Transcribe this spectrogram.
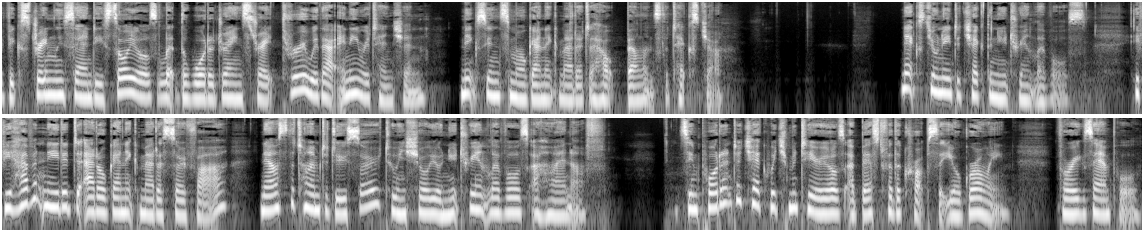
if extremely sandy soils let the water drain straight through without any retention, mix in some organic matter to help balance the texture. Next, you'll need to check the nutrient levels. If you haven't needed to add organic matter so far, now's the time to do so to ensure your nutrient levels are high enough. It's important to check which materials are best for the crops that you're growing. For example,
